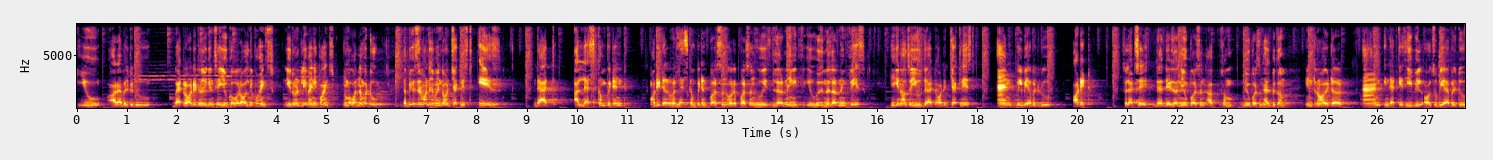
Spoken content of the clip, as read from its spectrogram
you are able to do better auditors you can say you cover all the points. You don't leave any points. Number one. Number two the biggest advantage of internal checklist is that a less competent auditor or a less competent person or a person who is learning who is in the learning phase he can also use that audit checklist and will be able to do audit. So let's say that there is a new person uh, some new person has become internal auditor and in that case he will also be able to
